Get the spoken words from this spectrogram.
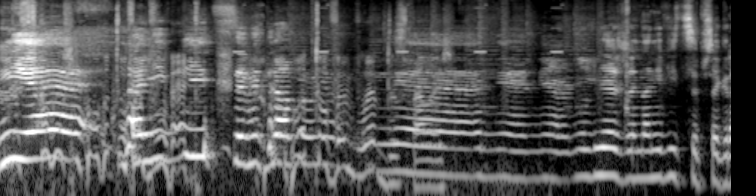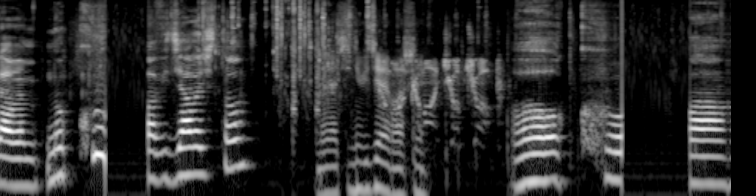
Nie! Na niewidce my trafił. To w łeb dostałeś. Nie, nie, nie, nie wierzę, na niewidce przegrałem. No kurwa, widziałeś to? No ja ci nie widziałem właśnie. O kurwa.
